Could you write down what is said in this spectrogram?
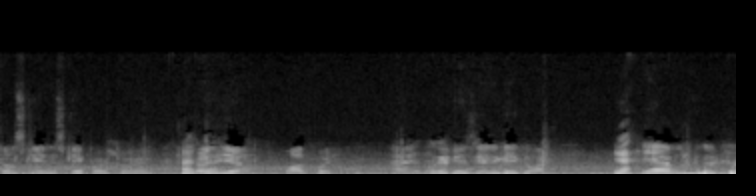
don't skate in the skate park, all right? Okay. Or the uh, walkway. Okay. You guys gonna get going? Yeah. Yeah, we're gonna go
